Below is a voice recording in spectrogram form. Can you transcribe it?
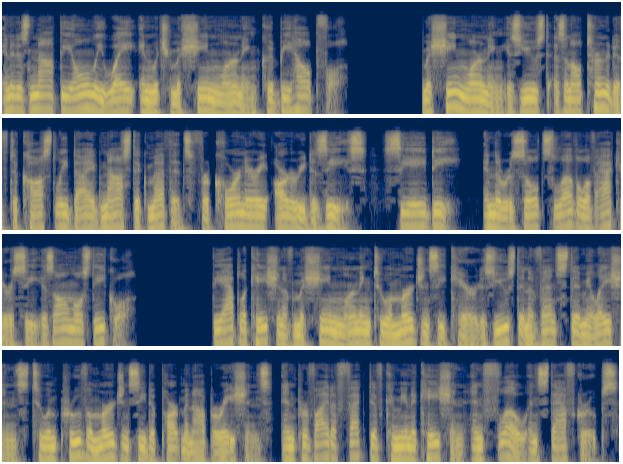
and it is not the only way in which machine learning could be helpful. Machine learning is used as an alternative to costly diagnostic methods for coronary artery disease, CAD, and the result's level of accuracy is almost equal. The application of machine learning to emergency care is used in event stimulations to improve emergency department operations and provide effective communication and flow in staff groups.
